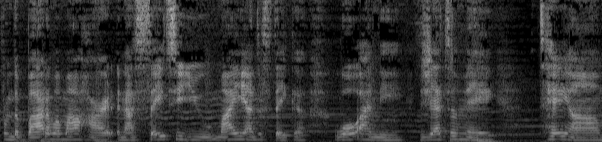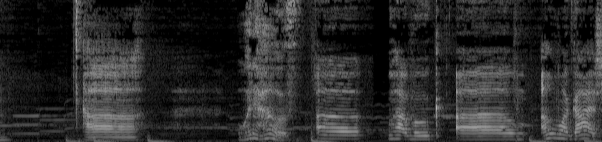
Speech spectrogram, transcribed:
from the bottom of my heart. And I say to you, Mai Understaker, Wo Ani, Jetame, Team, uh, what else? Uh, Habuk, um, oh my gosh.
